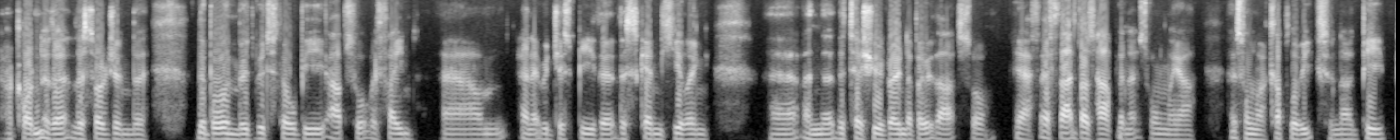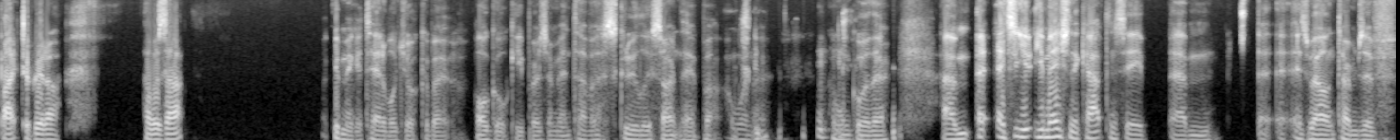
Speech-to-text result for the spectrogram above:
according to the, the surgeon, the, the bone would, would still be absolutely fine. Um, and it would just be the, the skin healing uh, and the, the tissue around about that. So yeah, if, if that does happen, it's only a it's only a couple of weeks, and I'd be back to where I, I was at. I could make a terrible joke about all goalkeepers are meant to have a screw loose, aren't they? But I won't. I won't go there. Um, it's you, you mentioned the captaincy um, as well in terms of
